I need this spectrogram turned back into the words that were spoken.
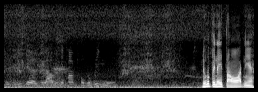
เป็นอย่างนี้เจอคือเราไม่จะเข้าผมก็วิ่งเลย นึกว่าเป็นไอตอสเนี่ย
